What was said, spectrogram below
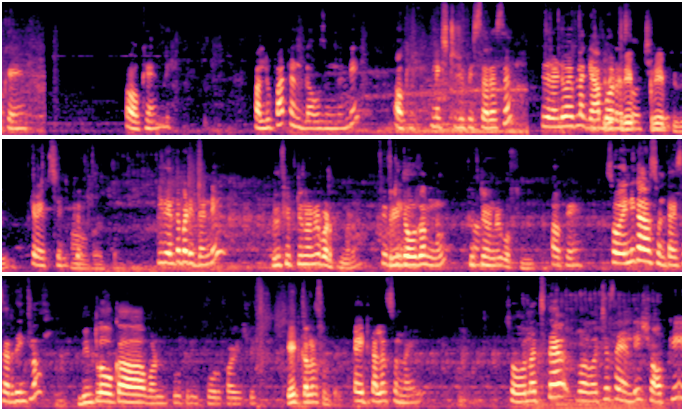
ఓకే. ఓకే అండి. పళ్ళు పార్ట్ అండ్ బ్లౌజ్ ఉందండి. ఓకే నెక్స్ట్ చూపిస్తారా సార్? ఇది రెండు వైపులా గ్యాప్ వచ్చింది క్రేప్ ఇది. Crepe silk. ఇది ఎంత పడిద్దండి? ఇది ఫిఫ్టీన్ హండ్రెడ్ పడుతుంది మేడం. త్రీ థౌజండ్ ఫిఫ్టీన్ హండ్రెడ్కి వస్తుంది. ఓకే. సో ఎన్ని కలర్స్ ఉంటాయి సార్ దీంట్లో? దీంట్లో ఒక one two three four five six eight colours ఉంటాయి. ఎయిట్ కలర్స్ ఉన్నాయి. సో నచ్చితే వచ్చేసాయండి షాప్కి.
